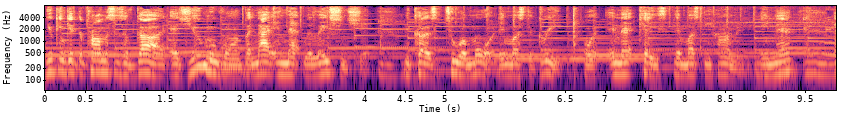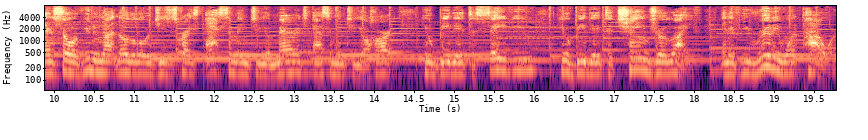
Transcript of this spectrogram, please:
You can get the promises of God as you move on, but not in that relationship. Mm-hmm. Because two or more, they must agree. Or in that case, there must be harmony. Amen? Amen? And so if you do not know the Lord Jesus Christ, ask him into your marriage, ask him into your heart. He'll be there to save you. He'll be there to change your life. And if you really want power,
